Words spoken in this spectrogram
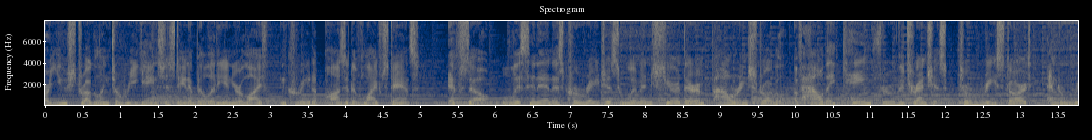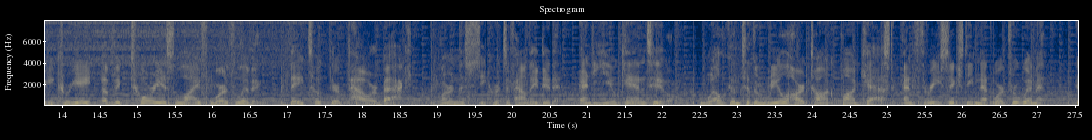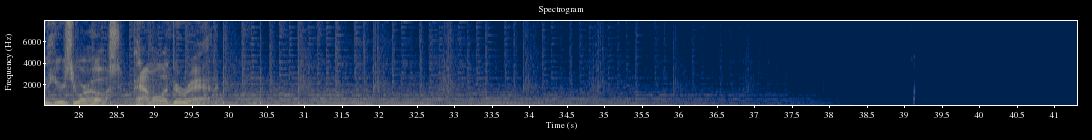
Are you struggling to regain sustainability in your life and create a positive life stance? If so, listen in as courageous women share their empowering struggle of how they came through the trenches to restart and recreate a victorious life worth living. They took their power back. Learn the secrets of how they did it, and you can too. Welcome to the Real Heart Talk podcast and 360 Network for Women. And here's your host, Pamela Duran.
